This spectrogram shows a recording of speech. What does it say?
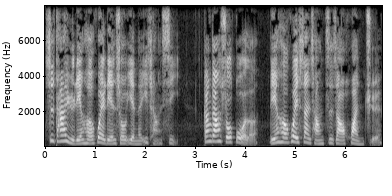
是他与联合会联手演的一场戏。刚刚说过了，联合会擅长制造幻觉，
